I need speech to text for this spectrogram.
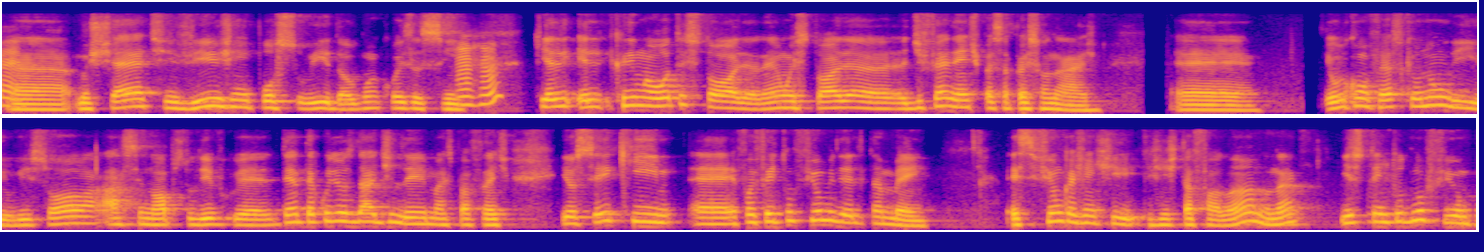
é. uh, Muchete, Virgem Possuída, alguma coisa assim. Uhum. Que ele, ele cria uma outra história, né? Uma história diferente para essa personagem. É... Eu confesso que eu não li, eu vi só a sinopse do livro, é, tenho até curiosidade de ler mais para frente. Eu sei que é, foi feito um filme dele também. Esse filme que a gente que a gente está falando, né? Isso tem tudo no filme.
